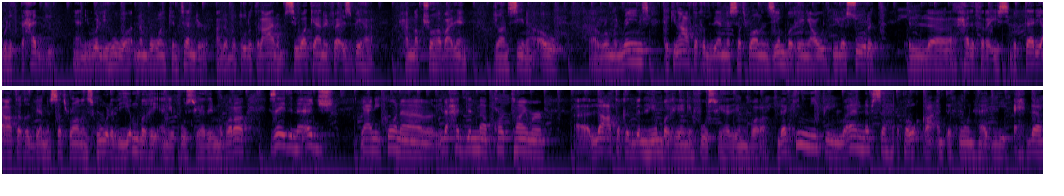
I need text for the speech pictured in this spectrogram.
وللتحدي يعني واللي هو number 1 contender على بطولة العالم سواء كان الفائز بها حنناقشوها بعدين جون سينا أو رومان رينز. لكن أعتقد بأن سيث رولينز ينبغي أن يعود إلى صورة الحدث الرئيسي. بالتالي أعتقد بأن سيث رولينز هو الذي ينبغي أن يفوز في هذه المباراة. زائد أن أدج يعني كونه إلى حد ما part timer لا أعتقد بأنه ينبغي أن يفوز في هذه المباراة. لكني في الآن نفسه أتوقع أن تكون هذه إحدى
